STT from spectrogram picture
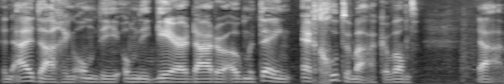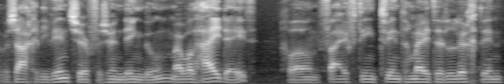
een uitdaging om die, om die gear daardoor ook meteen echt goed te maken. Want ja, we zagen die windsurfers hun ding doen. Maar wat hij deed, gewoon 15, 20 meter de lucht in.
